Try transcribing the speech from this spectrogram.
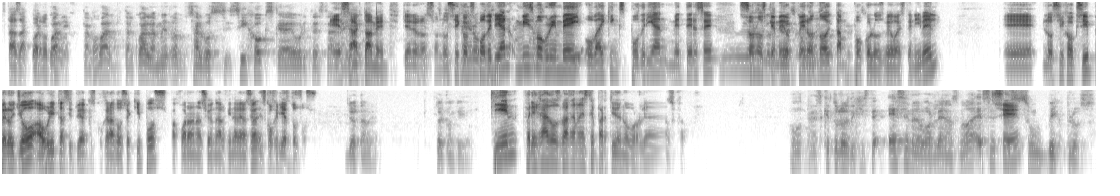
¿Estás de acuerdo Tal cual, conmigo? Tal ¿no? cual, tal cual. Salvo Se- Seahawks, que ahorita están. ahí. Exactamente, tienes razón. Los Seahawks pero- podrían, mismo Green Bay o Vikings podrían meterse, No son se los que medio, pero no tampoco los veo a este nivel. Eh, los Seahawks sí, pero yo ahorita si tuviera que escoger a dos equipos para jugar a Nacional, al final de Nacional, escogería estos dos. Yo también. Estoy contigo. ¿Quién fregados va a ganar este partido en Nueva Orleans? Puta, es que tú lo dijiste, ese Nueva Orleans, ¿no? Ese, es- Sí. ese es un big plus.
